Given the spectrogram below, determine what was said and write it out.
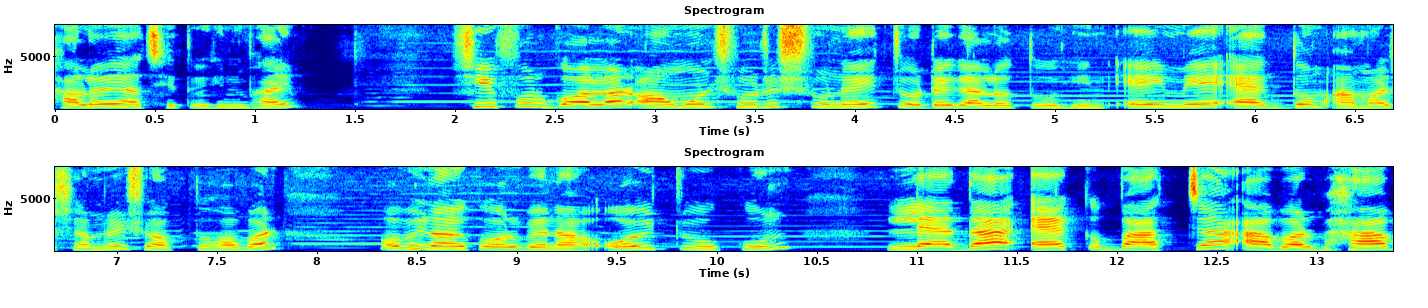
ভালোই আছি তুহিন ভাই। শিফুর গলার অমন সুর শুনেই চটে গেল তুহিন। এই মেয়ে একদম আমার সামনে শক্ত হবার অভিনয় করবে না। ওইটুকুন লেদা এক বাচ্চা আবার ভাব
